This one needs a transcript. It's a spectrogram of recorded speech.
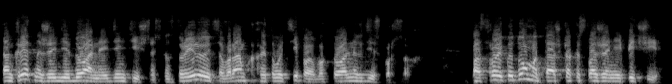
Конкретно же индивидуальная идентичность конструируется в рамках этого типа в актуальных дискурсах. Постройка дома, так же как и сложение печи,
